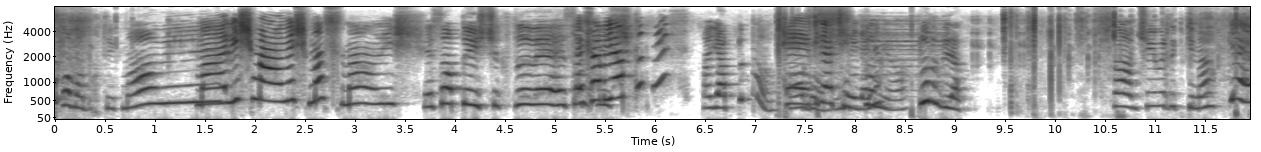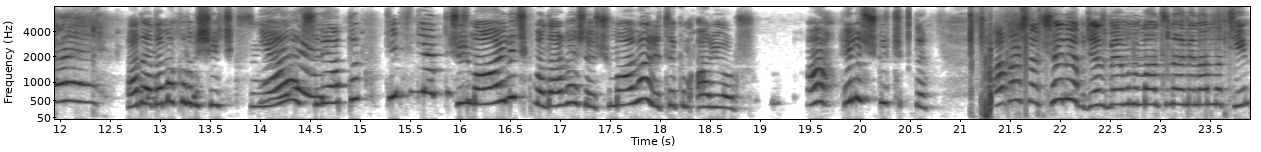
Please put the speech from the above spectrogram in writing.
yapamadık tek. Mavi. Maviş maviş mas maviş. Hesap değiş çıktı ve hesap Hesabı değiş- yaptık mı? Ha yaptık mı? He, Pardon, bir daha çevirelim. Dur bir dakika. Tamam çevirdik yine. Gel. Hadi adam akıllı bir şey çıksın ya. Hepsini yaptık. Hepsini yaptık. Şu mavi de çıkmadı arkadaşlar. Şu mavi var ya takım arıyor. Ah hele şükür çıktı. Arkadaşlar şöyle yapacağız. Ben bunun mantığını hemen anlatayım.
